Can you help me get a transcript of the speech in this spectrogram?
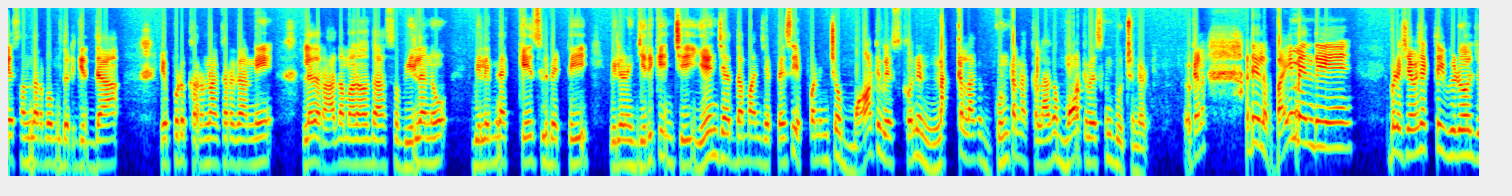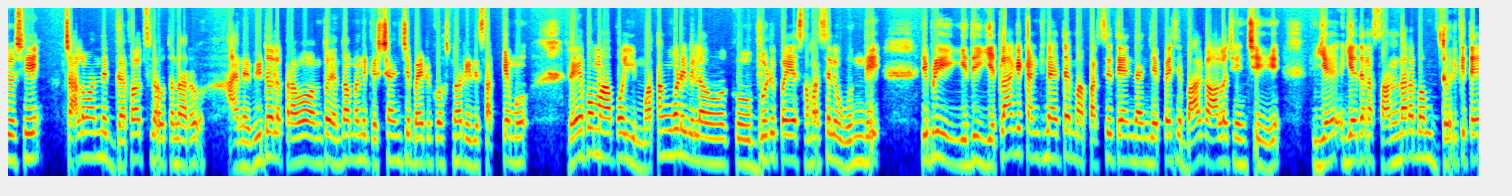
ఏ సందర్భం దొరికిద్దా? ఎప్పుడు కరుణాకర్ గారిని లేదా రాధా మనోదాస్ వీళ్ళను వీళ్ళ మీద కేసులు పెట్టి వీళ్ళని ఇరికించి ఏం చేద్దామని చెప్పేసి ఎప్పటి నుంచో మాటు వేసుకొని నక్కలాగా గుంట నక్కలాగా మాటు వేసుకొని కూర్చున్నాడు. ఓకేనా? అంటే ఇలా భయం ఏంది? ఇప్పుడు శివశక్తి వీడియోలు చూసి చాలా మంది గర్భవతులు అవుతున్నారు. ఆయన వీడియోల ప్రభావంతో ఎంతో మంది క్రిస్టియన్స్ బయటకు వస్తున్నారు. ఇది సత్యము. రేపు మాపో ఈ మతం కూడా వీళ్ళకు బూడిపోయే సమస్యలు ఉంది. ఇప్పుడు ఇది ఇట్లాగే కంటిన్యూ అయితే మా పరిస్థితి ఏంటని చెప్పేసి బాగా ఆలోచించి ఏ ఏదైనా సందర్భం దొరికితే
